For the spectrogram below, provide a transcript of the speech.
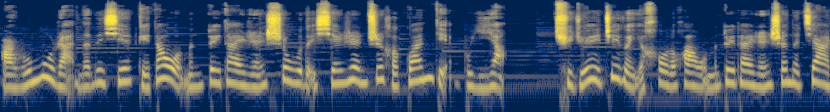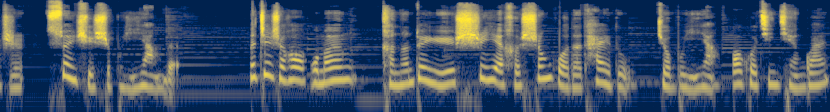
耳濡目染的那些给到我们对待人事物的一些认知和观点不一样。取决于这个以后的话，我们对待人生的价值顺序是不一样的。那这时候，我们可能对于事业和生活的态度就不一样，包括金钱观。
